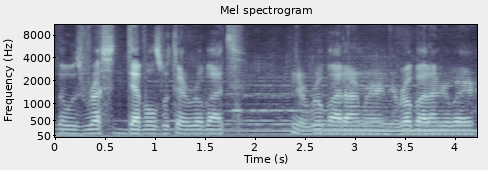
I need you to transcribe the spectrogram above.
Those rust devils with their robots, their robot armor and their robot underwear.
